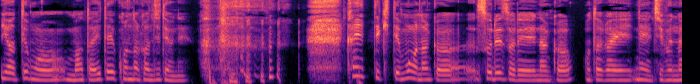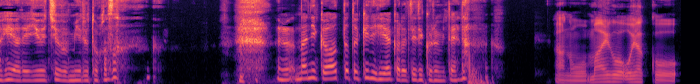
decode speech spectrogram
いや、でも、まあ大体こんな感じだよね。帰ってきてもなんか、それぞれなんか、お互いね、自分の部屋で YouTube 見るとかさ。何かあった時に部屋から出てくるみたいな。あの、迷子親子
